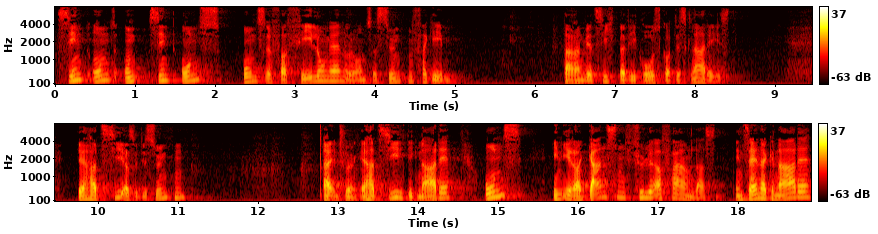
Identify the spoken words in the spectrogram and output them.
sind uns, sind uns unsere Verfehlungen oder unsere Sünden vergeben. Daran wird sichtbar, wie groß Gottes Gnade ist. Er hat sie, also die Sünden, äh, Entschuldigung, er hat sie, die Gnade, uns in ihrer ganzen Fülle erfahren lassen. In seiner Gnade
